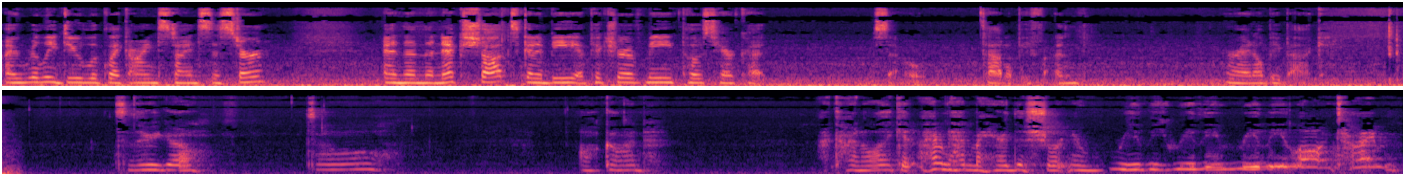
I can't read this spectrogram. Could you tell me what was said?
I really do look like Einstein's sister. And then the next shot's gonna be a picture of me post haircut. So that'll be fun. All right, I'll be back. So there you go. It's all, all gone. I kind of like it. I haven't had my hair this short in a really, really, really long time.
